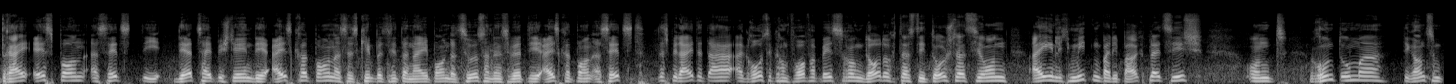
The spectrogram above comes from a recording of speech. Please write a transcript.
3S-Bahn ersetzt die derzeit bestehende Eisgradbahn, also es kommt jetzt nicht eine neue Bahn dazu, sondern es wird die Eisgradbahn ersetzt. Das bedeutet da eine große Komfortverbesserung dadurch, dass die Durchstation eigentlich mitten bei den Parkplätzen ist und rundum die ganzen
